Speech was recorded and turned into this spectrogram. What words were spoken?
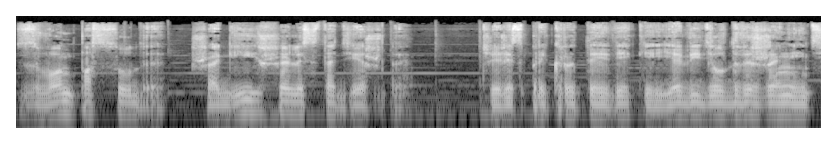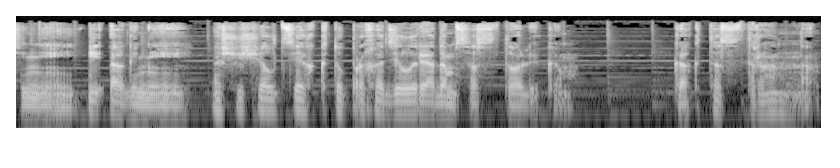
звон посуды, шаги и шелест одежды – Через прикрытые веки я видел движение теней и огней, ощущал тех, кто проходил рядом со столиком. Как-то странно.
